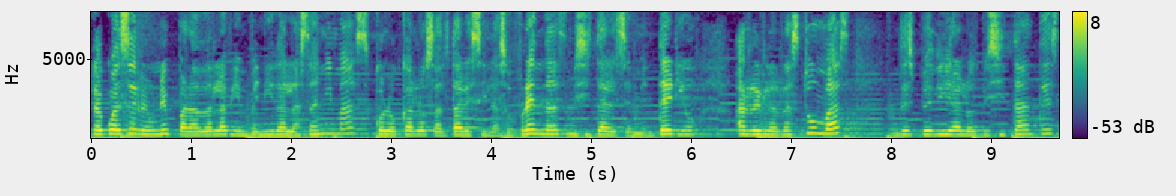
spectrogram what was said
la cual se reúne para dar la bienvenida a las ánimas, colocar los altares y las ofrendas, visitar el cementerio, arreglar las tumbas, despedir a los visitantes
